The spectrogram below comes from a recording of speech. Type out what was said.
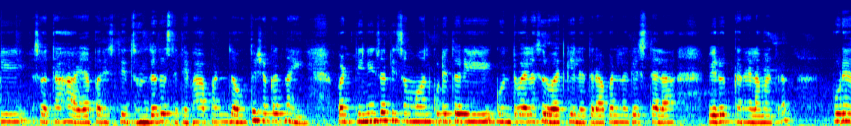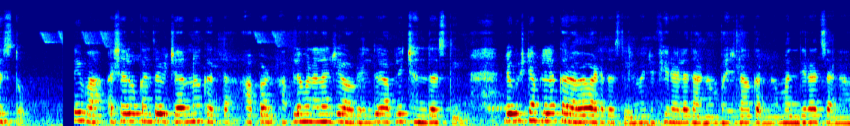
ती स्वतः या परिस्थितीत झुंजत असते तेव्हा आपण जाऊ तर शकत नाही. पण तिने जर तिचं मन कुठेतरी गुंतवायला सुरुवात केलं तर आपण लगेच त्याला विरोध करायला मात्र पुढे असतो. तेव्हा अशा लोकांचा विचार न करता आपण आपल्या मनाला जे आवडेल जे आपले छंद असतील ज्या गोष्टी आपल्याला कराव्या वाटत असतील म्हणजे फिरायला जाणं भजनं करणं मंदिरात जाणं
